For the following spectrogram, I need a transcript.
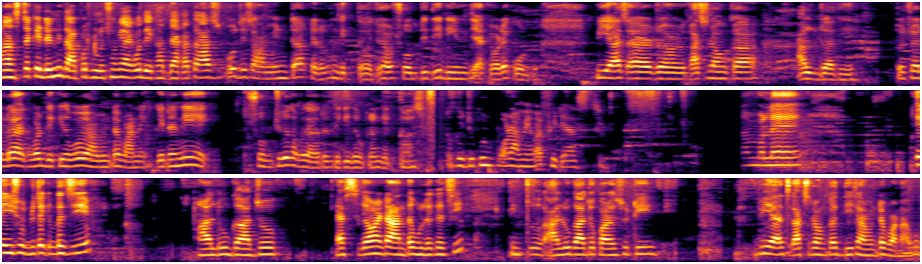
আনাজটা কেটে নিই তারপর তোমার সঙ্গে একবার দেখা দেখাতে আসব যে চাউমিনটা কীরকম দেখতে হয়েছে। সব সবজি দিয়ে, ডিম দিয়ে একেবারে করব। পেঁয়াজ আর কাঁচা লঙ্কা আলুটা দিয়ে। তো চলো একবার দেখিয়ে দেবো চাউমিনটা বানিয়ে কেটে নিয়ে সবজিকে তারপর একটা দেখিয়ে দেবো কেন দেখতে হয়েছে তো কিছুক্ষণ পর আমি আবার ফিরে আসছি। বলে এই সবজিটা কেটেছি। আলু, গাজর, ক্যাপসিকাম এটা আনতে ভুলে গেছি। কিন্তু আলু, গাজর, কড়াইশুটি, পেঁয়াজ কাঁচা লঙ্কা দিয়ে চাউমিনটা বানাবো,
